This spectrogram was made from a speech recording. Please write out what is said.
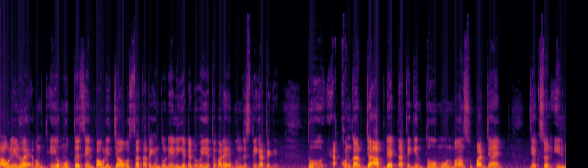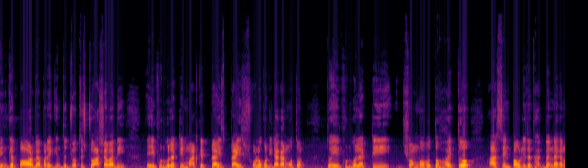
পাউলির হয়ে এবং এই মুহূর্তে সেন্ট পাউলির যা অবস্থা তাতে কিন্তু রেলিগেটেড হয়ে যেতে পারে বুন্দেশ লিগা থেকে। তো এখনকার যা আপডেট তাতে কিন্তু মোহনবাগান সুপার জায়েন্ট জ্যাকসন ইরবিনকে পাওয়ার ব্যাপারে কিন্তু যথেষ্ট আশাবাদী। এই ফুটবলারটির মার্কেট প্রাইস প্রায় ষোলো কোটি টাকার মতন। তো এই ফুটবলারটি সম্ভবত হয়তো আর সেন্ট পাউলিতে থাকবেন না, কেন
